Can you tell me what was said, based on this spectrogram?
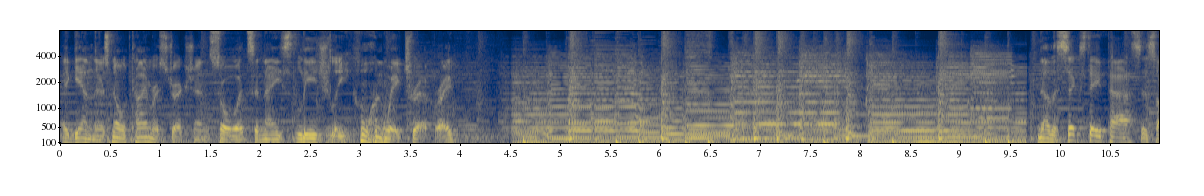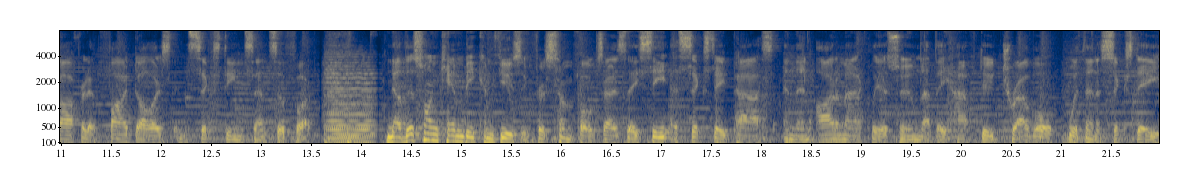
Again, there's no time restriction, so it's a nice leisurely one-way trip, right? Now the six day pass is offered at $5.16 a foot. Now this one can be confusing for some folks as they see a six day pass and then automatically assume that they have to travel within a six day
